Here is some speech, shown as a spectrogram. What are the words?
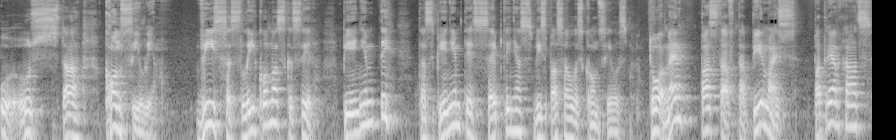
uz tā koncīliem. Visas līkumas, kas ir pieņemti, tas pieņemties septiņas vispasaules koncīlas. Tomēr pastāv tā pirmais patriarchāts,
